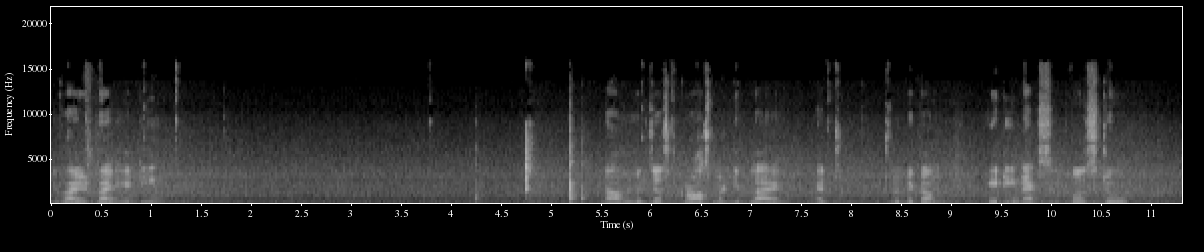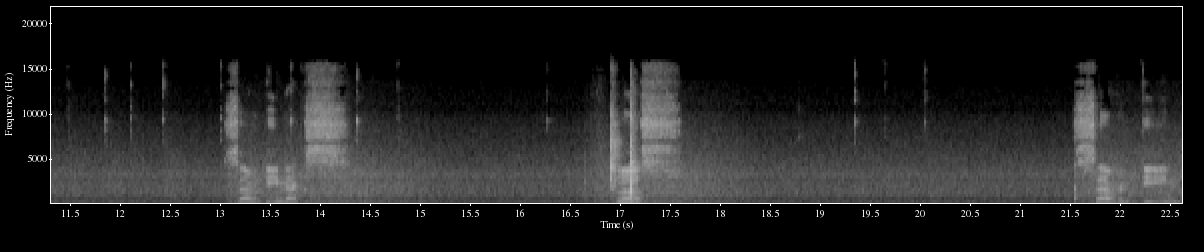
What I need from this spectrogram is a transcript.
divided by 18 now we will just cross multiply it it will become 18x equals to 17x plus 17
